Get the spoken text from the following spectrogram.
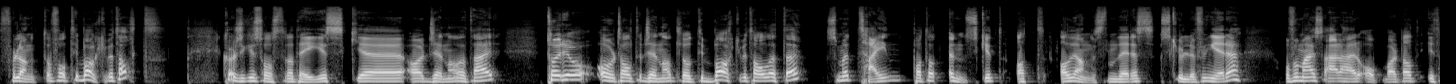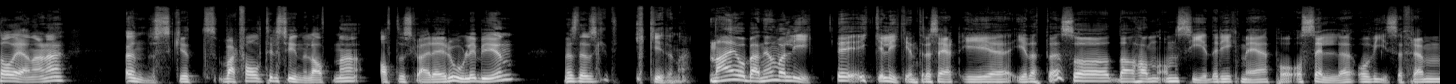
forlangte å få tilbakebetalt. Kanskje ikke så strategisk eh, av Jenna, dette her. Torrio overtalte Jenna til å tilbakebetale dette, som et tegn på at han ønsket at alliansen deres skulle fungere. Og for meg så er det her åpenbart at italienerne ønsket, i hvert fall tilsynelatende, at det skulle være rolig i byen, mens det ønsket ikke irene. Nei, og Banyan var like, ikke like interessert i, i, dette, så da han omsider gikk med på å selge og vise frem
